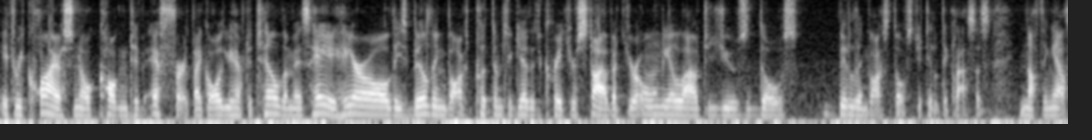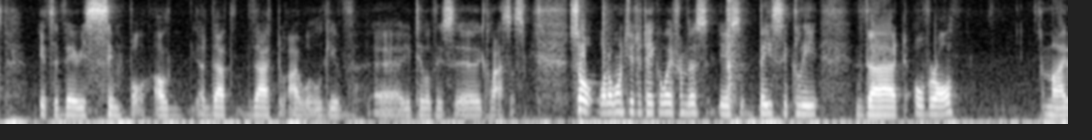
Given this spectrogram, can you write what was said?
it requires no cognitive effort. Like all you have to tell them is, hey, here are all these building blocks, put them together to create your style, but you're only allowed to use those building blocks, those utility classes, nothing else. It's a very simple. I'll that that I will give uh, utilities uh, classes. So what I want you to take away from this is basically that overall my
